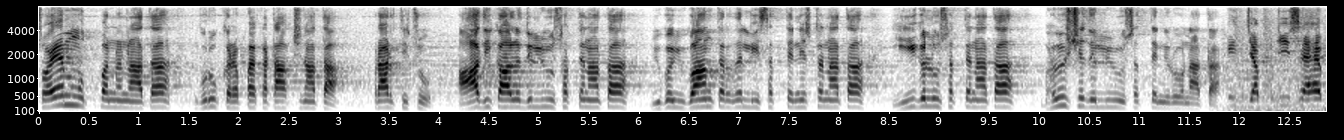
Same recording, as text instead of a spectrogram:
ಸ್ವಯಂ ಉತ್ಪನ್ನನಾಥ ಗುರು ಕೃಪ ಕಟಾಕ್ಷನಾಥ ಪ್ರಾರ್ಥಿಸು ಆದಿಕಾಲದಲ್ಲಿಯೂ ಸತ್ಯನಾಥ ಯುಗ ಯುಗಾಂತರದಲ್ಲಿ ಸತ್ಯನಿಷ್ಠನಾಥ ಈಗಲೂ ಸತ್ಯನಾಥ ಭವಿಷ್ಯದಲ್ಲಿಯೂ ಸತ್ಯ ನಿರೋನಾಥ ਕਿ ਜਪਜੀ ਸਾਹਿਬ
